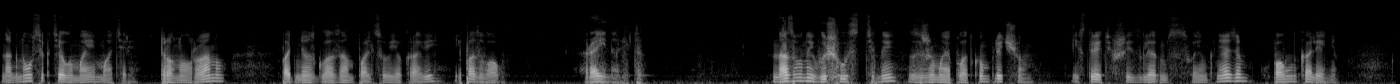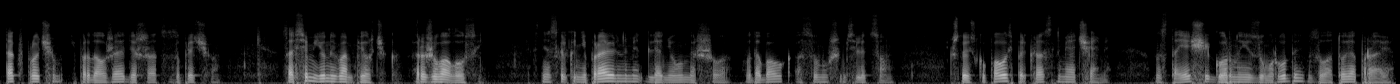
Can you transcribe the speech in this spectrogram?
нагнулся к телу моей матери, тронул рану, поднес глазам пальцы в ее крови и позвал. «Рейнольд!» Названный вышел из стены, зажимая платком плечом, и, встретившись взглядом со своим князем, упал на колени. Так, впрочем, и продолжая держаться за плечо. Совсем юный вампирчик, рыжеволосый, с несколько неправильными для неумершего, вдобавок осунувшимся лицом, что искупалось прекрасными очами, настоящие горные изумруды в золотой оправе.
